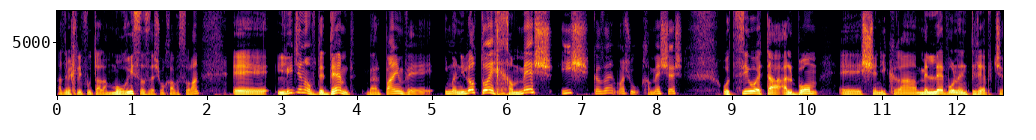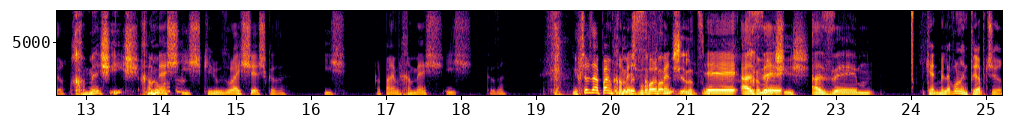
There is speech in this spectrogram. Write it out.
אז הם החליפו אותה למוריס הזה, שהוא אחאב הסולן. אה, Legion of the Damned, ב-2000, ואם אני לא טועה, חמש איש כזה, משהו, חמש, שש, הוציאו את האלבום אה, שנקרא Malevolent Rapture. חמש איש? חמש לא? איש, כאילו זה אולי שש כזה. איש. 2005 איש כזה. אני חושב שזה 2005, אתה בכל אופן. משל עצמו. אה, אז, חמש אה, איש. אז אה, כן, מלבולנט רפצ'ר.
